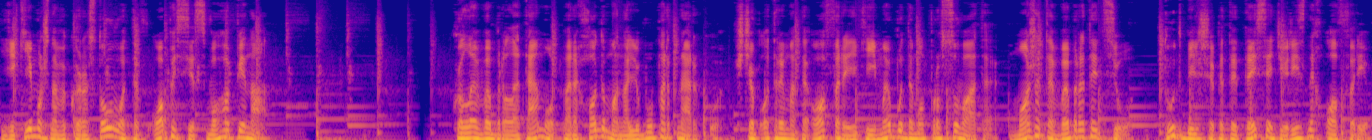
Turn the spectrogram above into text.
які можна використовувати в описі свого піна. Коли вибрали тему, переходимо на любу партнерку, щоб отримати офер, який ми будемо просувати. Можете вибрати цю. Тут більше 5000 різних оферів.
